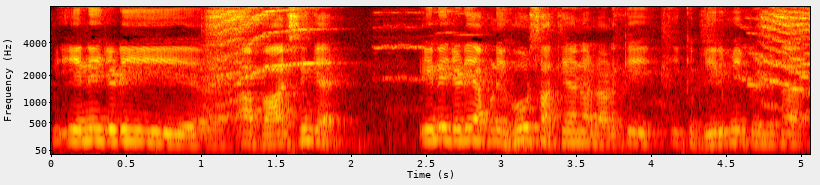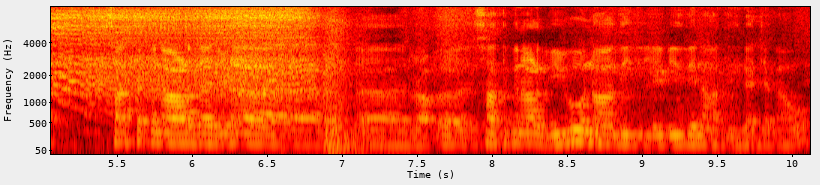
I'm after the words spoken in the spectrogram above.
ਵੀ ਇਹਨੇ ਜਿਹੜੀ ਆ ਸਿੰਘ ਹੈ ਇਹਨੇ ਜਿਹੜੇ ਆਪਣੇ ਹੋਰ ਸਾਥੀਆਂ ਨਾਲ ਲੜ ਕੇ ਇੱਕ ਵੀਰਮੀ ਪਿੰਡ ਦਾ ਸੱਤ ਕਨਾਲ ਦਾ ਜਿਹੜਾ ਅਹ, ਰ- ਸੱਤ ਕਨਾਲ ਵੀਵੋ ਨਾਂ ਦੀ ਲੇਡੀ ਦੇ ਨਾਂ ਦੀ ਸੀਗਾ ਜਗ੍ਹਾ ਉਹ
